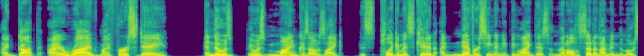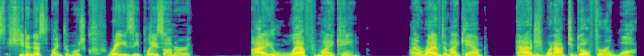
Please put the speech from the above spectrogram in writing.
I got I arrived my first day and there was it was mine because I was like this polygamous kid. I'd never seen anything like this. And then all of a sudden I'm in the most hedonist, like the most crazy place on earth. I left my camp. I arrived at my camp and I just went out to go for a walk.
